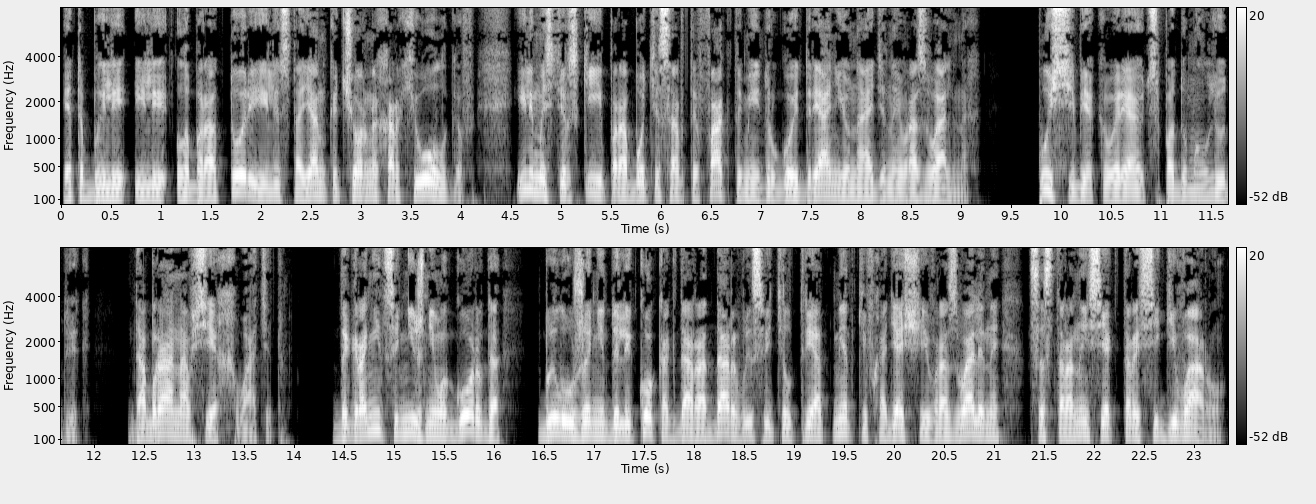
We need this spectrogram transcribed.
Это были или лаборатории, или стоянка черных археологов, или мастерские по работе с артефактами и другой дрянью, найденной в развалинах. «Пусть себе ковыряются», — подумал Людвиг. «Добра на всех хватит». До границы Нижнего города было уже недалеко, когда радар высветил три отметки, входящие в развалины со стороны сектора Сигевару.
